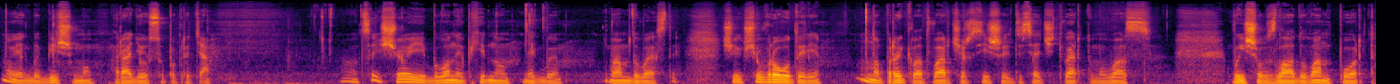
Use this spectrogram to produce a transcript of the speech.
ну, якби більшому радіусу покриття. Оце що і було необхідно якби, вам довести. Що якщо в роутері, наприклад, в Archer C64 у вас вийшов з ладу OnePort,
